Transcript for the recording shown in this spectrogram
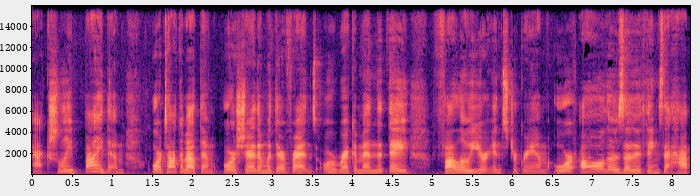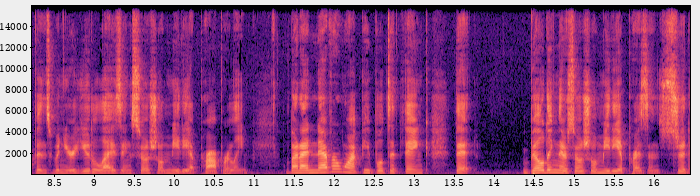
actually buy them or talk about them or share them with their friends or recommend that they follow your Instagram or all those other things that happens when you're utilizing social media properly. But I never want people to think that building their social media presence should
